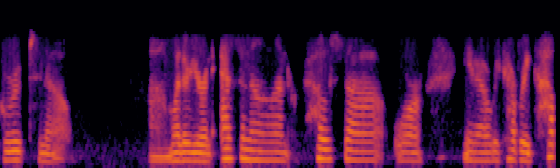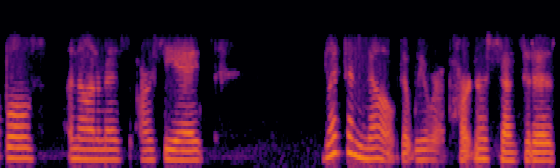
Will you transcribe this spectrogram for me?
groups know, um, whether you're an S-Anon or COSA or, you know, Recovery Couples Anonymous, RCA. Let them know that we were a partner sensitive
